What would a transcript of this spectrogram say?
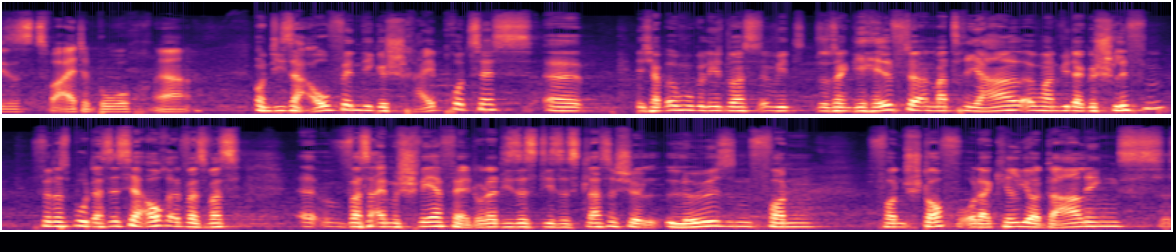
dieses zweite Buch. Ja. Und dieser aufwendige Schreibprozess, äh, Ich habe irgendwo gelesen, du hast irgendwie sozusagen die Hälfte an Material irgendwann wieder geschliffen für das Buch. Das ist ja auch etwas, was, äh, was einem schwerfällt, oder? Dieses, dieses klassische Lösen von, von Stoff oder Kill Your Darlings. Äh,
